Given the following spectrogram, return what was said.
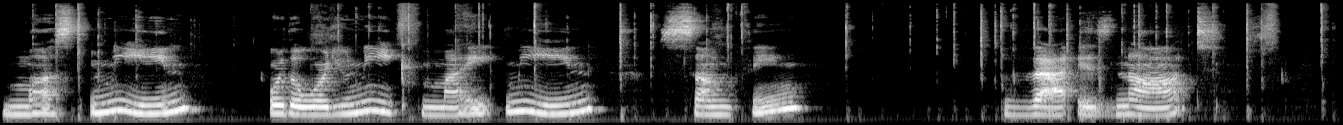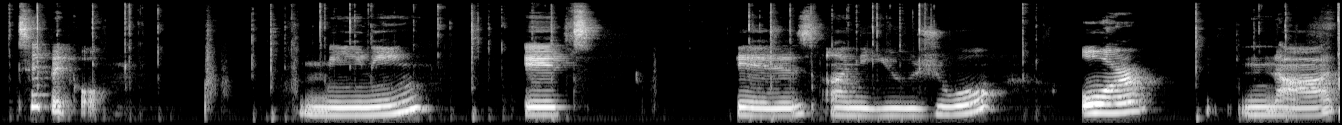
must mean, or the word unique might mean something that is not typical, meaning it is unusual or not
